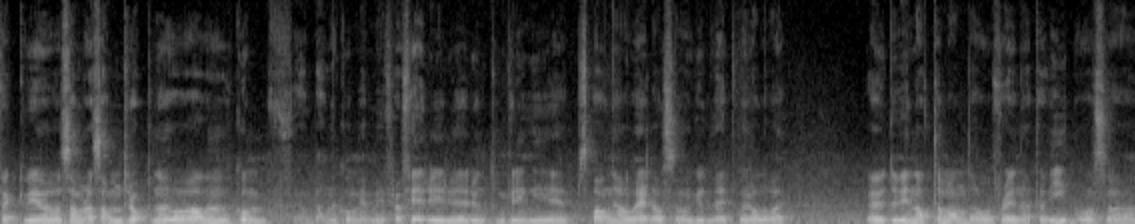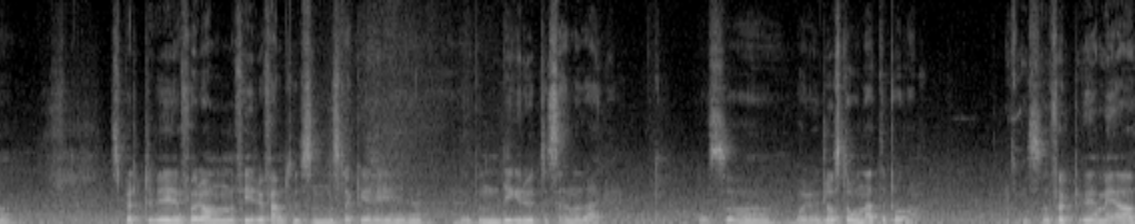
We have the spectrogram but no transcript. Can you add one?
fikk vi jo samla sammen troppene, og kom, bandet kom hjem fra ferier rundt omkring i Spania og Hellas og gud vet hvor alle var. Øvde vi natt til mandag og fløy ned til Wien, og så spilte vi foran 4000-5000 stykker i, på en diger der. Og så var det Joe Stone etterpå, da. Og så fulgte vi med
